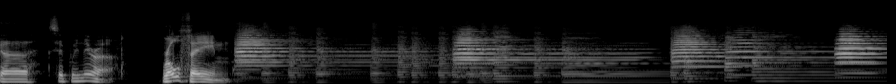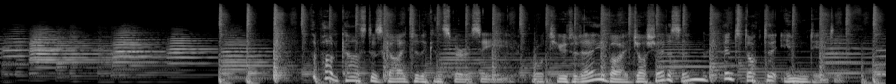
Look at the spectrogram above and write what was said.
Uh, except when there are. Roll theme. The Podcaster's Guide to the Conspiracy, brought to you today by Josh Edison and Dr. M. Dentith.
